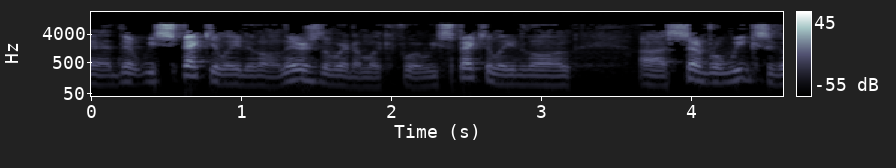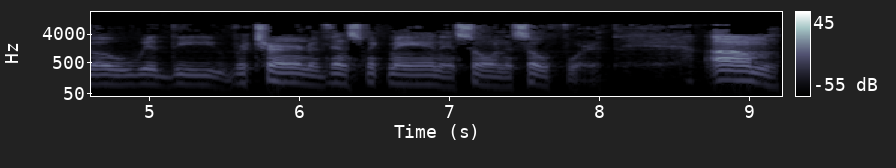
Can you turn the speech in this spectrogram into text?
uh, that we speculated on. There's the word I'm looking for. We speculated on uh, several weeks ago with the return of Vince McMahon and so on and so forth. Um,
